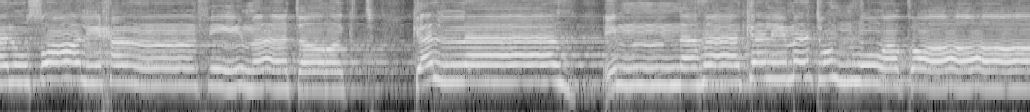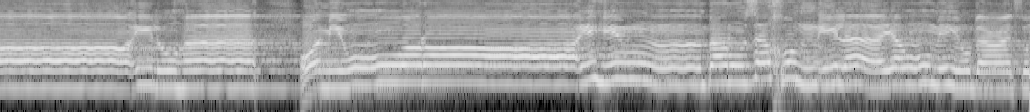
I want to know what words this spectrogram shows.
أعمل صالحا فيما تركت. كلا إنها كلمة هو قائلها. ومن ورائهم برزخ إلى يوم يبعثون.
